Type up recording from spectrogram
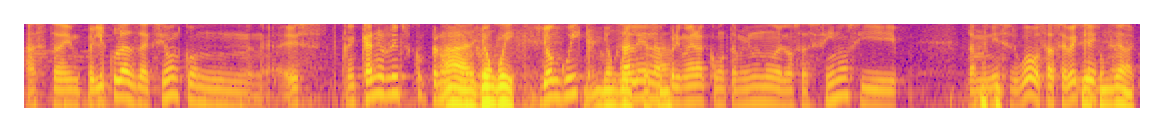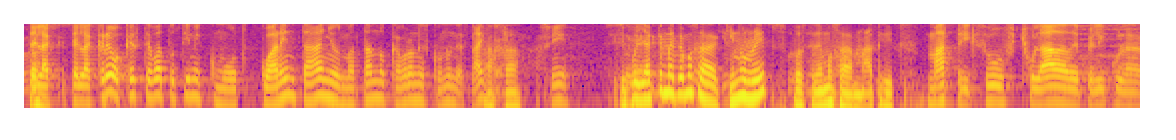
Hasta en películas de acción con. Es, Keanu Reeves. perdón, Ah. John Wick. John Wick John Wick, sale en la primera como también uno de los asesinos y también dices, wow, o sea, se ve Sí, que te la, te la creo que este vato tiene como 40 años matando cabrones con un sniper. Ajá. Así. sí Y pues ya que metemos a Keanu Reeves, pues tenemos a Matrix. Matrix, uff, chulada de película.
